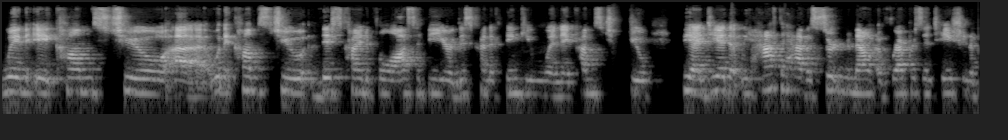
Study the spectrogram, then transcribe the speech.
when it comes to uh, when it comes to this kind of philosophy or this kind of thinking when it comes to the idea that we have to have a certain amount of representation of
